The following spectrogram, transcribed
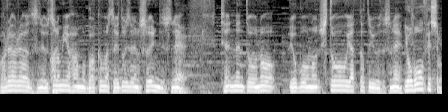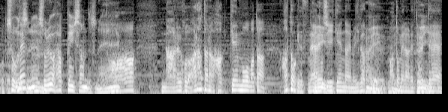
我々はですね宇都宮藩も幕末江戸時代の末にですね、天然痘の予防の指導をやったというですね予防接種のことですね。そうですね、うん、それを発見したんですね。なるほど。新たな発見もまたあったわけですね、はい、栃木県内の医学まとめられていて、はいはい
